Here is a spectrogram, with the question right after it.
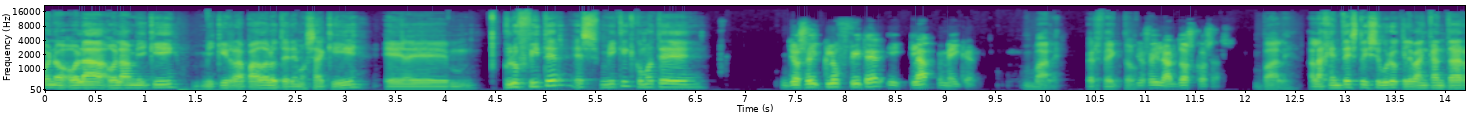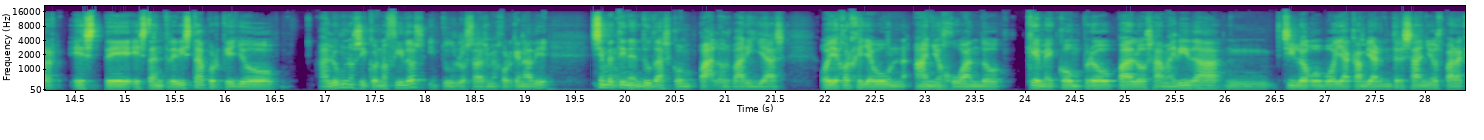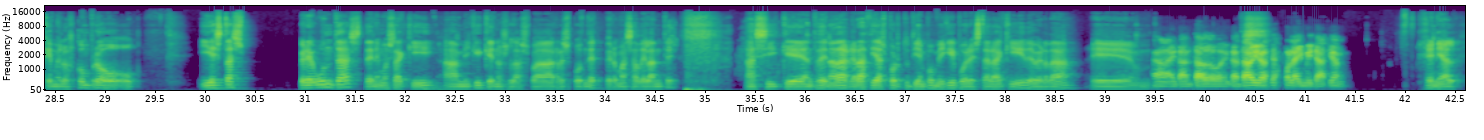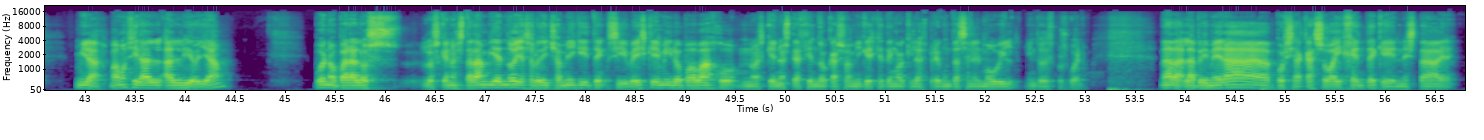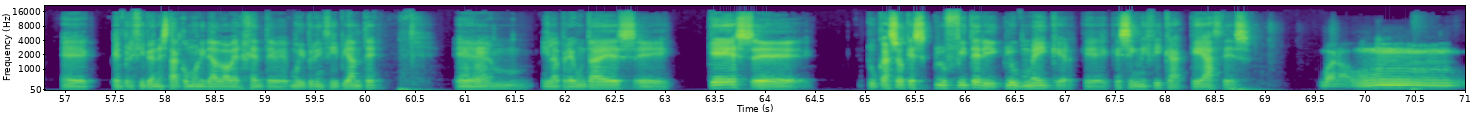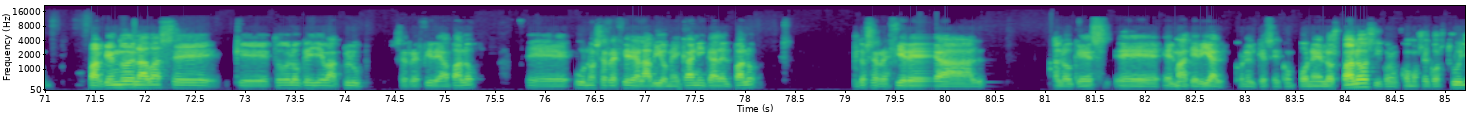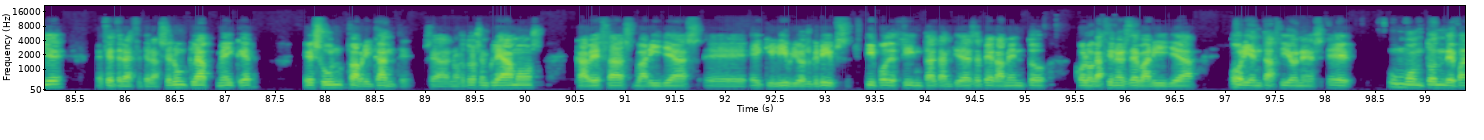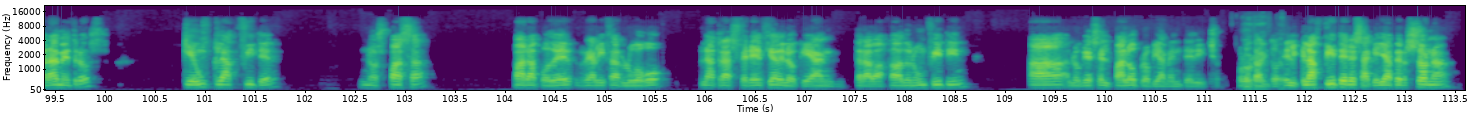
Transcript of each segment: Bueno, hola, hola Miki, Miki Rapado lo tenemos aquí. Eh, Club Fitter es Miki, ¿cómo te...? Yo soy Club Fitter y Club Maker. Vale, perfecto. Yo soy las dos cosas. Vale. A la gente estoy seguro que le va a encantar este, esta entrevista porque yo, alumnos y conocidos, y tú lo sabes mejor que nadie, siempre tienen dudas con palos, varillas. Oye, Jorge, llevo un año jugando, ¿qué me compro? Palos a medida. Mm, si luego voy a cambiar en tres años, ¿para qué me los compro? Y estas preguntas tenemos aquí a Miki que nos las va a responder, pero más adelante. Así que antes de nada, gracias por tu tiempo, Miki, por estar aquí, de verdad. Eh, encantado, encantado y gracias por la invitación. Genial. Mira, vamos a ir al, lío ya. Bueno, para los, los, que nos estarán viendo, ya se lo he dicho a Miki, si veis que miro para abajo, no es que no esté haciendo caso a Miki, es que tengo aquí las preguntas en el móvil, entonces pues bueno. Nada, la primera, por si acaso hay gente que en esta, eh, en principio en esta comunidad va a haber gente muy principiante. Em, y la pregunta es, eh, ¿qué es eh, tu caso, que es Club Fitter y Club Maker? ¿Qué, qué significa? ¿Qué haces? Bueno, un, partiendo de la base que todo lo que lleva club se refiere a palo, eh, uno se refiere a la biomecánica del palo, otro se refiere a, lo que es eh, el material con el que se componen los palos y con cómo se construye, etcétera, etcétera. Ser un club maker es un fabricante, o sea, nosotros empleamos cabezas, varillas, eh, equilibrios, grips, tipo de cinta, cantidades de pegamento, colocaciones de varilla, orientaciones, un montón de parámetros que un club fitter nos pasa para poder realizar luego la transferencia de lo que han trabajado en un fitting a lo que es el palo propiamente dicho. Por lo tanto, el club fitter es aquella persona,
